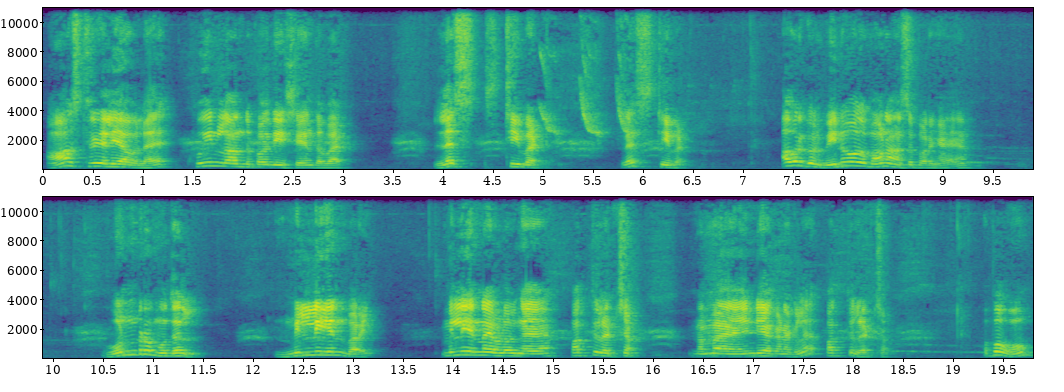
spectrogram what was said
ஆஸ்திரேலியாவில் குயின்லாந்து பகுதியை சேர்ந்தவர் லெஸ் ஸ்டீவர்ட். லெஸ் ஸ்டீவர்ட். அவருக்கு ஒரு வினோதமான ஆசை பாருங்க. ஒன்று முதல் மில்லியன் வரை. மில்லியன்னா எவ்வளவுங்க? பத்து லட்சம். நம்ம இந்தியா கணக்கில் பத்து லட்சம். அப்போது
